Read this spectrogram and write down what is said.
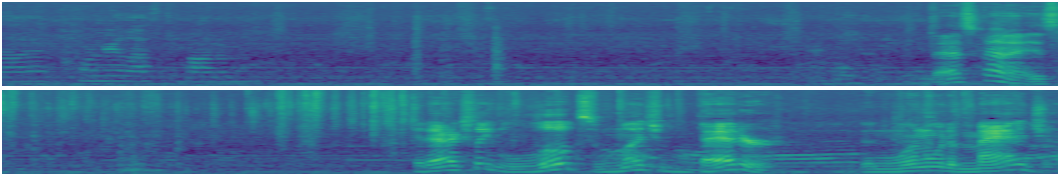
Uh, corner left bottom. That's kind of is. It actually looks much better than one would imagine.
